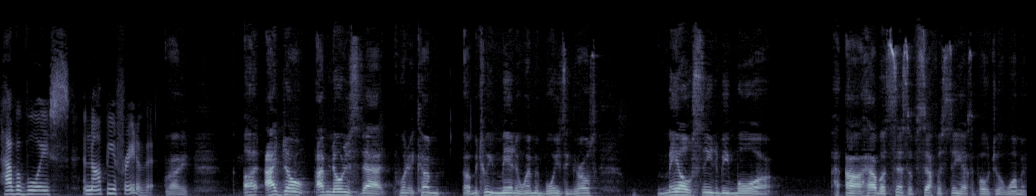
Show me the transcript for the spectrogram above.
have a voice and not be afraid of it. Right. Uh, I don't. I've noticed that when it comes uh, between men and women, boys and girls, males seem to be more uh, have a sense of self-esteem as opposed to a woman.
